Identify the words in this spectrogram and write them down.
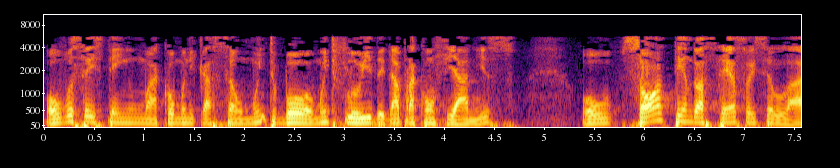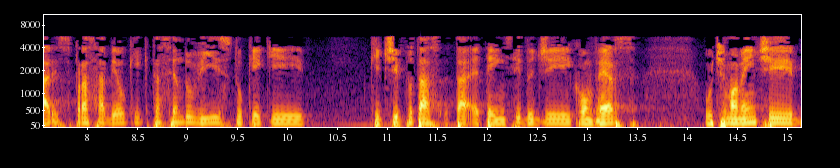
Ou vocês têm uma comunicação muito boa, muito fluida e dá para confiar nisso, ou só tendo acesso aos celulares para saber o que está sendo visto, o que, que, que tipo tá, tá, tem sido de conversa. Ultimamente,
